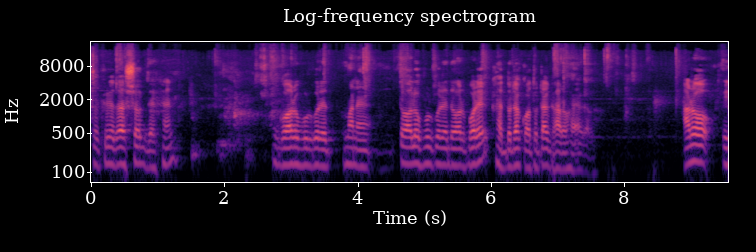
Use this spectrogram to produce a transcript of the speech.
তো প্রিয় দর্শক, দেখেন, গড় উপর করে মানে তল উপর করে দেওয়ার পরে খাদ্যটা কতটা গাঢ় হয়ে গেল। আরও ই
